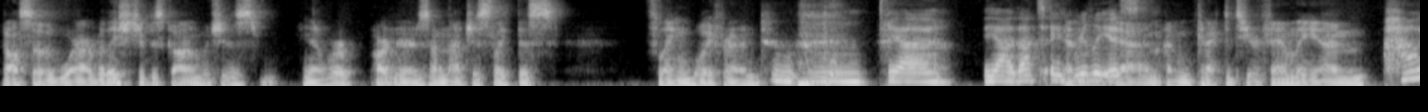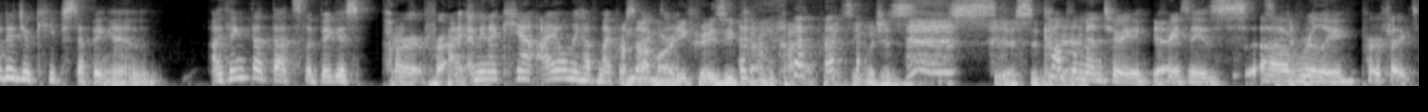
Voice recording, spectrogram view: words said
but also where our relationship has gone which is you know we're partners. I'm not just like this fling boyfriend. Yeah. Yeah that's it and really is yeah I'm, I'm connected to your family. I'm how did you keep stepping in i think that that's the biggest part Crazy, for I, I mean i can't i only have my perspective. I'm not Marty crazy but I'm Kyle crazy which is s- a severe complimentary Yeah, crazies it's a uh, really perfect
